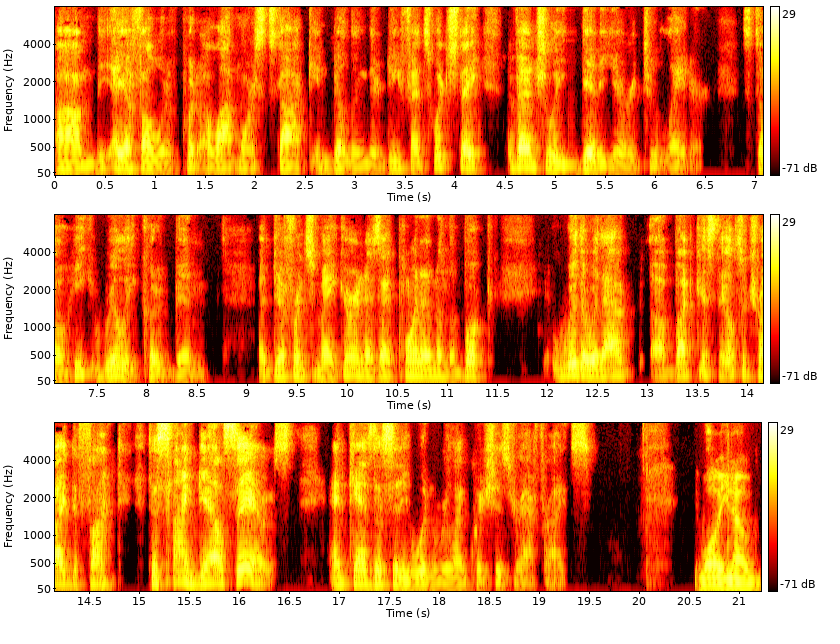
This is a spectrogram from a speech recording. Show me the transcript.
um, the AFL would have put a lot more stock in building their defense, which they eventually did a year or two later. So he really could have been a difference maker. And as I pointed in the book, with or without uh, Butkus, they also tried to find to sign Gale Sayers, and Kansas City wouldn't relinquish his draft rights. Well, you know,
